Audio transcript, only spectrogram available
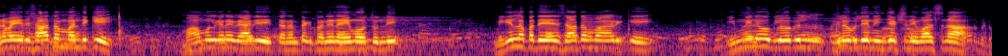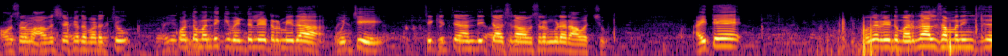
ఎనభై ఐదు శాతం మందికి మామూలుగానే వ్యాధి తనంతకు తనే నయమవుతుంది. మిగిలిన పదిహేను శాతం వారికి ఇమ్యూనో గ్లోబల్ గ్లోబులిన్ ఇంజెక్షన్ ఇవ్వాల్సిన అవసరం ఆవశ్యకత పడవచ్చు కొంతమందికి వెంటిలేటర్ మీద ఉంచి చికిత్స అందించాల్సిన అవసరం కూడా రావచ్చు. అయితే ఒక రెండు మరణాలు సంబంధించిన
